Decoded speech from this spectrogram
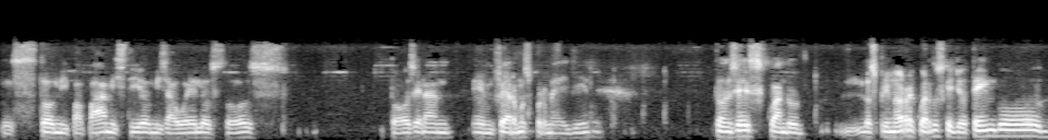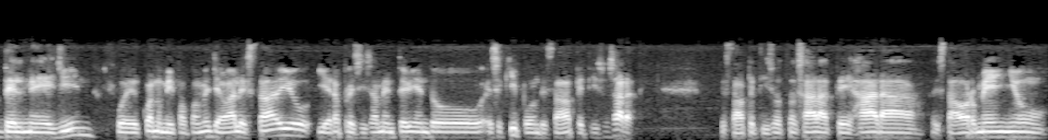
pues todos, mi papá, mis tíos, mis abuelos, todos, todos eran enfermos por Medellín. Entonces, cuando los primeros recuerdos que yo tengo del Medellín fue cuando mi papá me llevaba al estadio y era precisamente viendo ese equipo donde estaba Petizo Zárate estaba Petizo Zárate, Jara, estaba Ormeño,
